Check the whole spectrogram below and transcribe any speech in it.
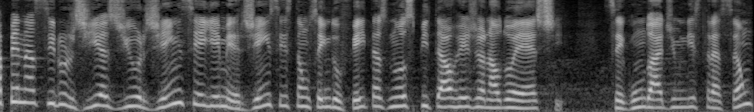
Apenas cirurgias de urgência e emergência estão sendo feitas no Hospital Regional do Oeste. Segundo a administração,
